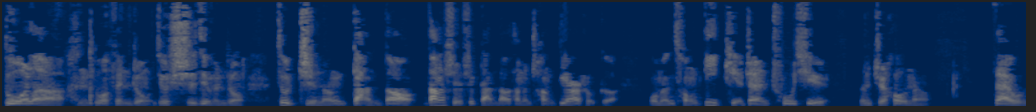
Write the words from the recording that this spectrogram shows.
多了很多分钟，就十几分钟，就只能赶到当时是赶到他们唱第二首歌。我们从地铁站出去了之后呢，在我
